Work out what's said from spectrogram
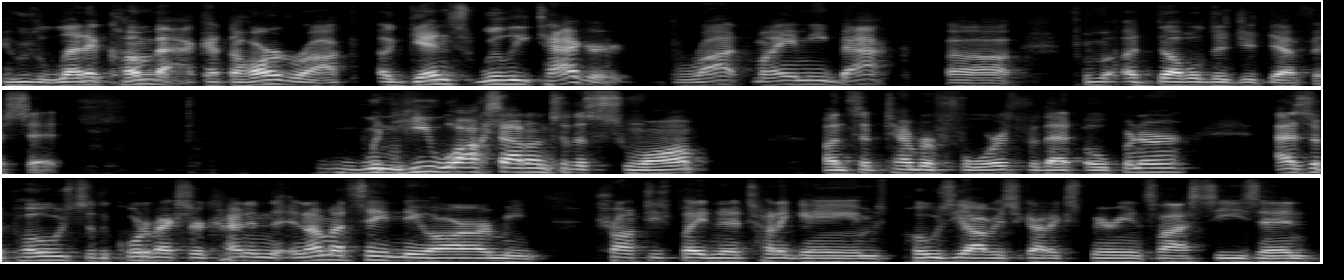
who led a comeback at the Hard Rock against Willie Taggart, brought Miami back uh, from a double digit deficit. When he walks out onto the swamp on September 4th for that opener, as opposed to the quarterbacks are kind of, and I'm not saying they are. I mean, Tronti's played in a ton of games. Posey obviously got experience last season.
